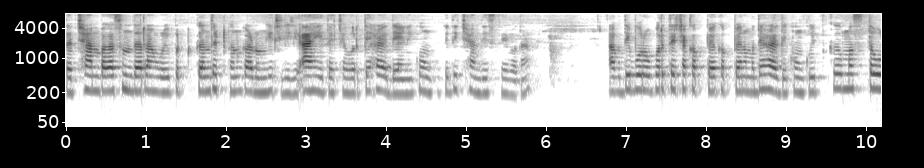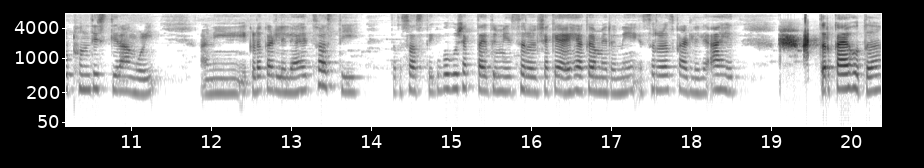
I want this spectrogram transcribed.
तर छान बघा सुंदर रांगोळी पटकन झटकन काढून घेतलेली आहे. त्याच्यावरती हळदी आणि कुंकू किती छान दिसते बघा. अगदी बरोबर त्याच्या कप्प्या कप्प्यांमध्ये हळदी कुंकू. इतकं मस्त उठून दिसते रांगोळी. आणि इकडं काढलेले आहेत स्वस्तिक. तर स्वस्तिक बघू शकताय तुम्ही सरळच्या कॅ ह्या कॅमेऱ्याने सरळच काढलेले आहेत. तर काय होतं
